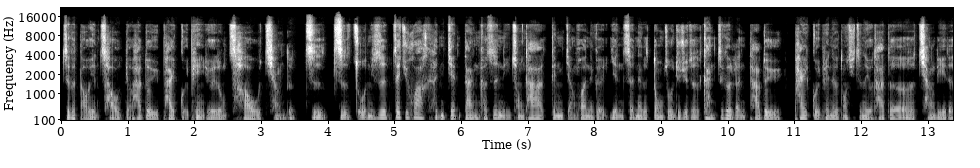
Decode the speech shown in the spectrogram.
这个导演超屌，他对于拍鬼片有一种超强的执执着。你是这句话很简单，可是你从他跟你讲话那个眼神、那个动作，就觉得，看这个人他对于拍鬼片这个东西，真的有他的强烈的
